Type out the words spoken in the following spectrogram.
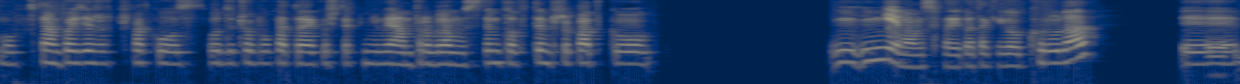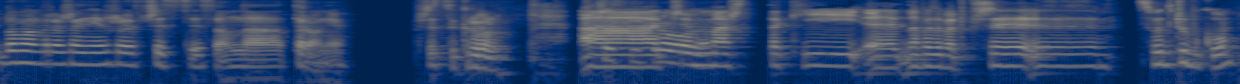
Mów, chciałam powiedzieć, że w przypadku słodyczobuka to jakoś tak nie miałam problemu z tym, to w tym przypadku nie mam swojego takiego króla, yy, bo mam wrażenie, że wszyscy są na tronie. Wszyscy król. A czy masz taki, e, no bo zobacz, przy yy, słodyczubuku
